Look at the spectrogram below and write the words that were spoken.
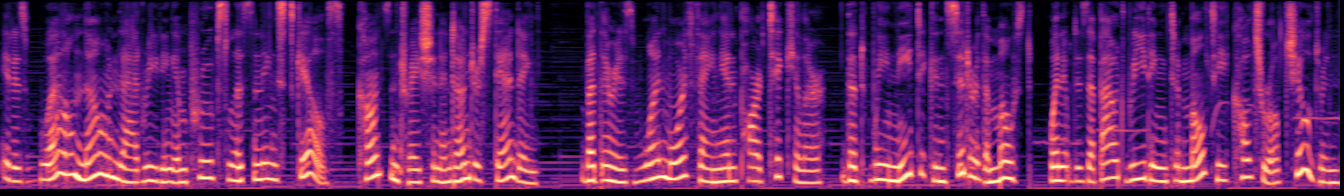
It is well known that reading improves listening skills, concentration and understanding. But there is one more thing in particular that we need to consider the most when it is about reading to multicultural children.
